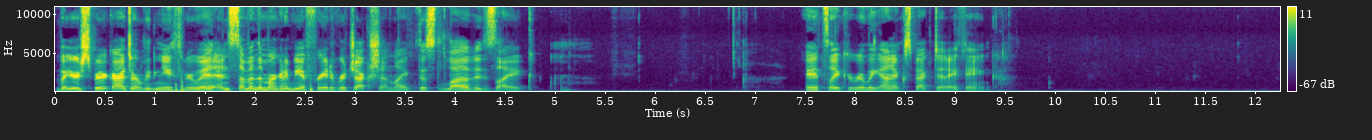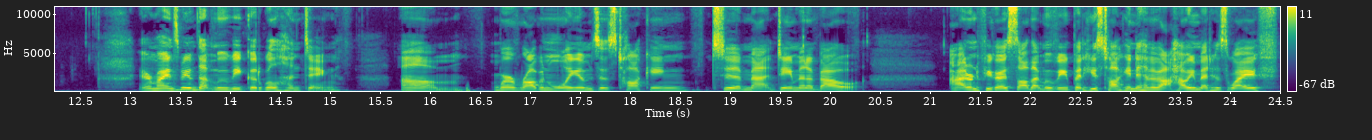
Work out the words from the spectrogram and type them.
but your spirit guides are leading you through it and some of them are going to be afraid of rejection. Like this love is like it's like really unexpected, I think. It reminds me of that movie Good Will Hunting um, where Robin Williams is talking to Matt Damon about. I don't know if you guys saw that movie, but he's talking to him about how he met his wife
